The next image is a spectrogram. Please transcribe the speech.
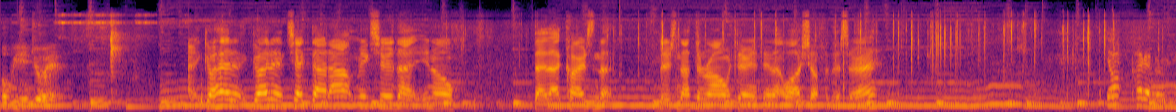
Hope you enjoy it. Go ahead go ahead and check that out. Make sure that, you know, that that card's not there's nothing wrong with it or anything that while I shuffle this, alright? Don't cut it early.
